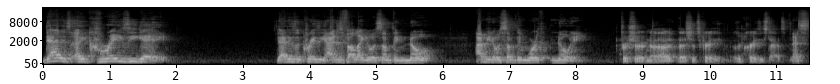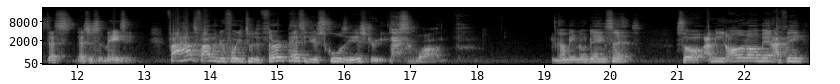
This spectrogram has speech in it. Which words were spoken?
that is a crazy game. That is a crazy I just felt like it was something note. I mean, it was something worth noting. For sure. No, that, that shit's crazy. Those are crazy stats. That's that's that's just amazing. Fi- How's 542 the third best in your school's history? That's wild. No, make no dang sense. So, I mean, all in all, man, I think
